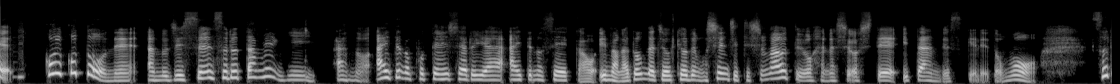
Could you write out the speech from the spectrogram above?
で、こういうことをね、あの、実践するために、あの、相手のポテンシャルや相手の成果を今がどんな状況でも信じてしまうというお話をしていたんですけれども、それ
